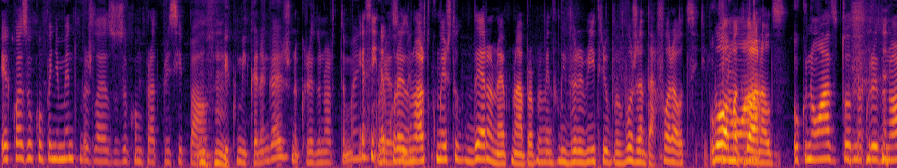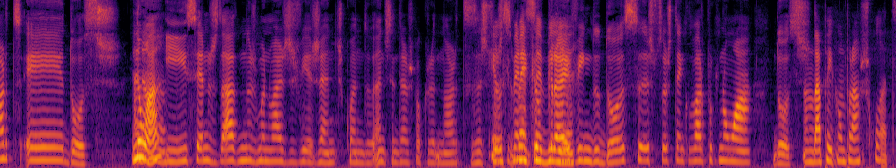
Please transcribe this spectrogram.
é quase um acompanhamento, mas lá eles usam como prato principal. Uhum. E comi caranguejos na Coreia do Norte também. É assim, na Coreia do. Norte comeste o que deram, não é? Porque não há propriamente livre-arbítrio para vou jantar fora a outro sítio. O Vou ao não há- McDonald's. O que não há de todo na Coreia do Norte é doces. Não Ah, há? não? E isso é-nos dado nos manuais dos viajantes, quando antes de entrarmos para a Coreia do Norte, se as pessoas Eu tiverem aquele sabia. craving do doce, as pessoas têm que levar porque não há doces. Não dá para ir comprar um chocolate.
